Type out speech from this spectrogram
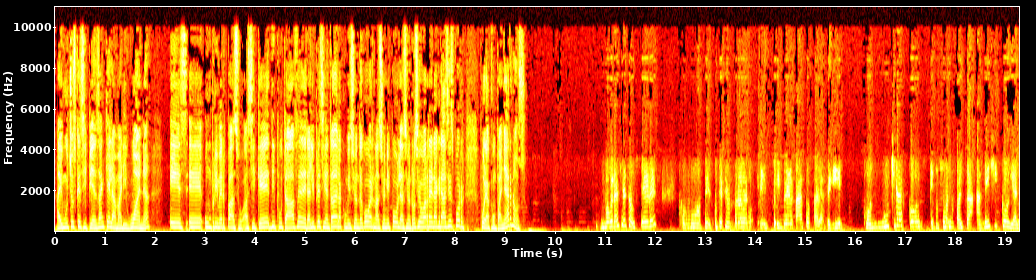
hay muchos que sí piensan que la marihuana es eh, un primer paso. Así que, diputada federal y presidenta de la Comisión de Gobernación y Población, Rocío Barrera, gracias por, por acompañarnos. No, gracias a ustedes como te siempre el primer paso para seguir con muchas cosas que nos hacen falta a México y al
